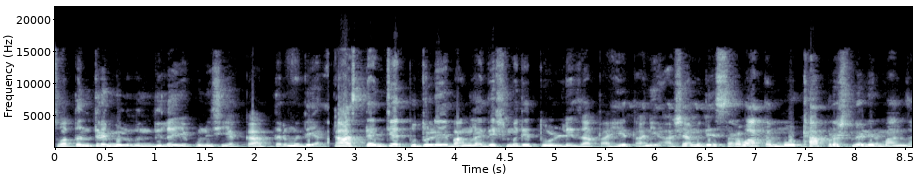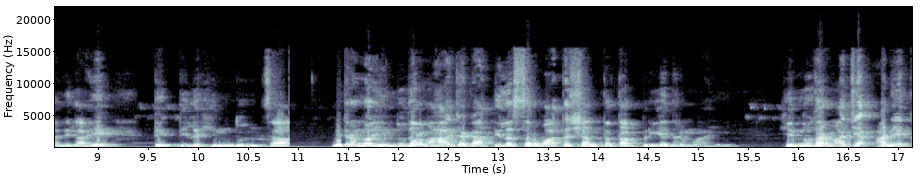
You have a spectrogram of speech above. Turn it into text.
स्वातंत्र्य मिळवून दिलं एकोणीसशे एकाहत्तरमध्ये आज त्यांचे पुतळे बांगलादेशमध्ये तोडले जात आहेत आणि अशामध्ये सर्वात मोठा प्रश्न निर्माण झालेला आहे तेथील हिंदूंचा. मित्रांनो हिंदू धर्म हा जगातील सर्वात शांतता प्रिय धर्म आहे. हिंदू धर्माचे अनेक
